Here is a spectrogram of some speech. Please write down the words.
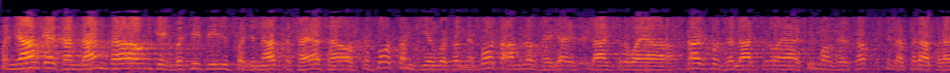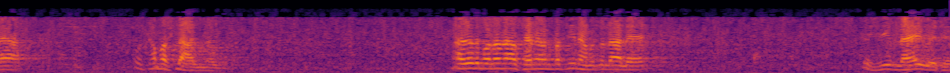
پنجاب کا خاندان تھا، ان کی ایک بچی تھی جس پر جنات کا سایہ تھا، اس نے بہت تنگ کیا ہوا سب نے بہت عاملوں سے علاج کروایا، ڈاکٹروں سے علاج کروایا کیموں سے سب جگہ پھرا پھرایا اس کا مسئلہ حل نہ ہوا۔ حضرت مولانا حسین الدین رحمۃ اللہ علیہ تشریف لائے ہوئے تھے۔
